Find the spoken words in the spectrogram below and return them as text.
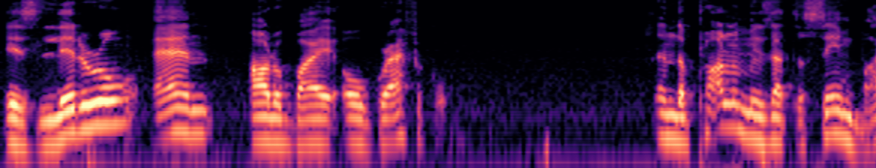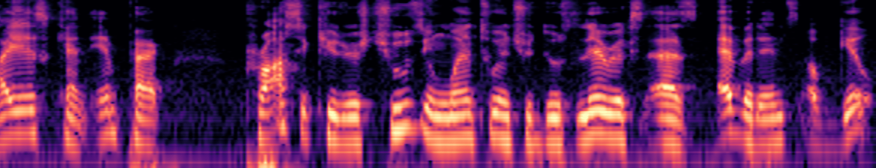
is literal and autobiographical. And the problem is that the same bias can impact prosecutors choosing when to introduce lyrics as evidence of guilt,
